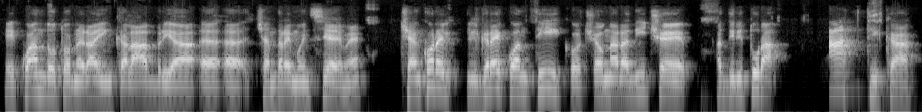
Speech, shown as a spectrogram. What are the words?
e quando tornerai in Calabria eh, eh, ci andremo insieme, c'è ancora il, il greco antico, c'è una radice addirittura attica,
